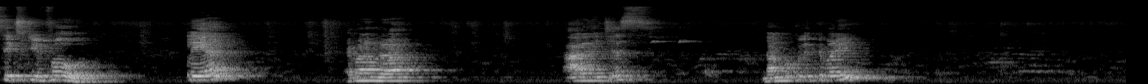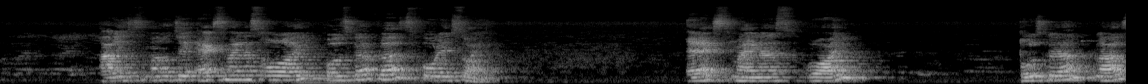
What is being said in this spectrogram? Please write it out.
64 ক্লিয়ার এখন আমরা আর RHS ডান পক্ষ লিখতে পারি। RHS মান হচ্ছে x y whole square plus 4xy x y whole square plus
